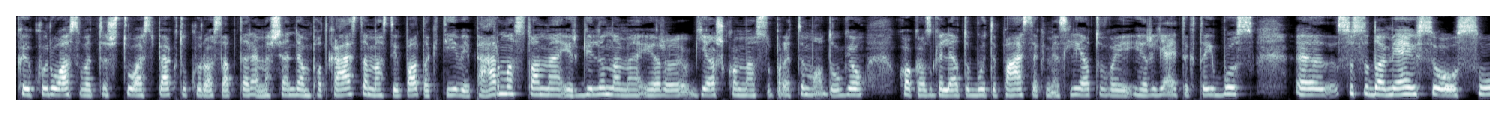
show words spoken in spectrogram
kai kuriuos vat, iš tų aspektų, kuriuos aptarėme šiandien podcast'e, mes taip pat aktyviai permastome ir giliname ir ieškome supratimo daugiau, kokios galėtų būti pasiekmes Lietuvai ir jei tik tai bus e, susidomėjusių ausų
